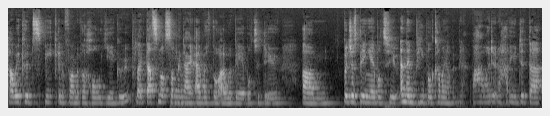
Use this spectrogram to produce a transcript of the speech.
how we could speak in front of the whole year group. Like that's not something I ever thought I would be able to do. Um, but just being able to, and then people coming up and be like, "Wow, I don't know how you did that,"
